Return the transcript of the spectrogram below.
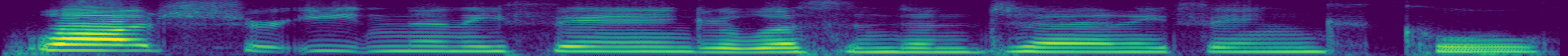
watched or eaten anything or listened into anything cool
